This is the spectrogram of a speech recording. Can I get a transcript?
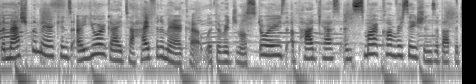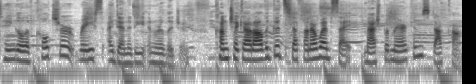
the Mashup Americans are your guide to hyphen America with original stories, a podcast, and smart conversations about the tangle of culture, race, identity, and religion. Come check out all the good stuff on our website, mashupamericans.com.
